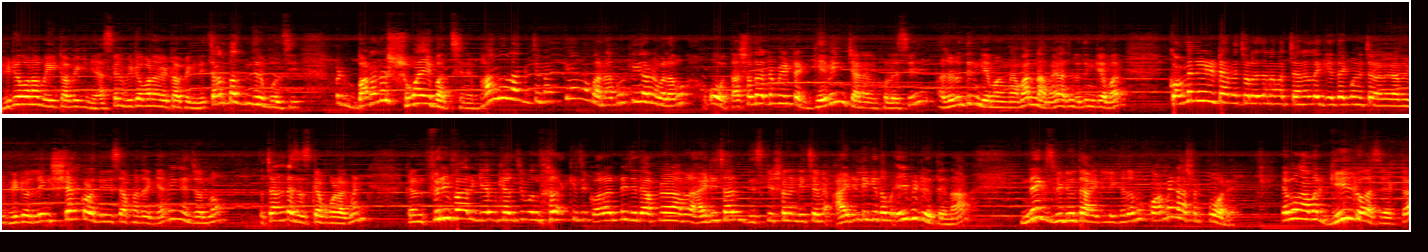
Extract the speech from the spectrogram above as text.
ভিডিও বানাবো এই টপিক নিয়ে, আজকে আমি ভিডিও বানাবো এই টপিক নিয়ে। চার পাঁচ দিন ধরে বলছি বাট বানানোর সময়ই পাচ্ছি না। ভালো লাগছে না, কেন বানাবো, কি কারণে বানাবো? ও, তার সাথে একটা আমি একটা গেমিং চ্যানেল খুলেছি আজরুদ্দিন গেমাং আমার নামে আজরুদ্দিন গেমার কমিউনিটি ট্যাবে চলে যান আমার চ্যানেলে গিয়ে দেখবেন চ্যানেলে আমি ভিডিও লিঙ্ক শেয়ার করে দিয়েছি আপনাদের গেমিংয়ের জন্য। তো চ্যানেলটা সাবস্ক্রাইব করে রাখবেন। কারণ ফ্রি ফায়ার গেম খেলছি বন্ধুরা কিছু করার নেই। যদি আপনারা আমার আইডি চান ডিসক্রিপশনের নিচে আমি আইডি লিখে দেবো। এই ভিডিওতে না নেক্সট ভিডিওতে আইডি লিখে দেবো। কমেন্ট আসার পরে। এবং আমার গিল্ডও আছে একটা,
